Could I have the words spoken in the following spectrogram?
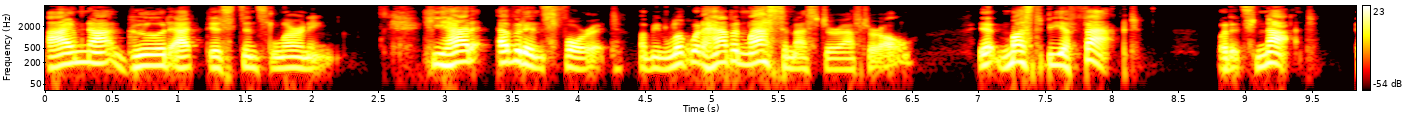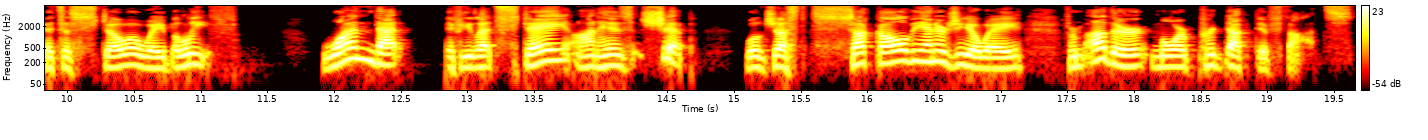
I'm not good at distance learning. He had evidence for it. I mean, look what happened last semester, after all. It must be a fact, but it's not. It's a stowaway belief. One that, if he lets stay on his ship, will just suck all the energy away from other, more productive thoughts.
